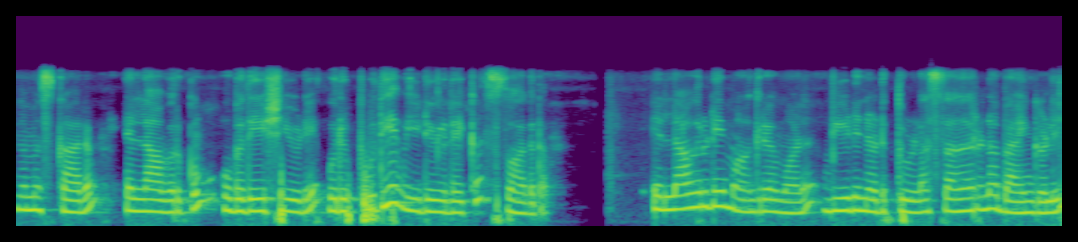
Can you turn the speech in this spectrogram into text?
നമസ്കാരം. എല്ലാവർക്കും ഉപദേശിയുടെ ഒരു പുതിയ വീഡിയോയിലേക്ക് സ്വാഗതം. എല്ലാവരുടെയും ആഗ്രഹമാണ് വീടിനടുത്തുള്ള സഹകരണ ബാങ്കുകളിൽ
